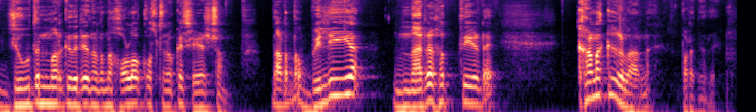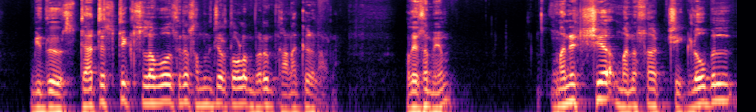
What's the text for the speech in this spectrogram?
ജൂതന്മാർക്കെതിരെ നടന്ന ഹോളോകോസ്റ്റിനൊക്കെ ശേഷം നടന്ന വലിയ നരഹത്യയുടെ കണക്കുകളാണ് പറഞ്ഞത്. ഇത് സ്റ്റാറ്റിസ്റ്റിക്സ് ലവേഴ്സിനെ സംബന്ധിച്ചിടത്തോളം വെറും കണക്കുകളാണ്. അതേസമയം മനുഷ്യ മനസാക്ഷി global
